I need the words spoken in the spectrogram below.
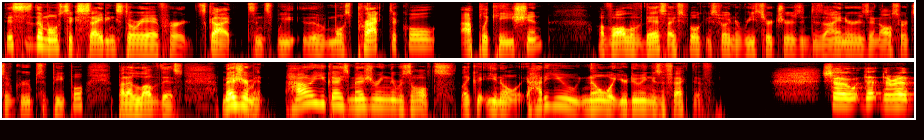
This is the most exciting story I've heard, Scott. Since we the most practical application of all of this. I've spoken, spoken to researchers and designers and all sorts of groups of people, but I love this. Measurement. How are you guys measuring the results? Like, you know, how do you know what you're doing is effective? So there are,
